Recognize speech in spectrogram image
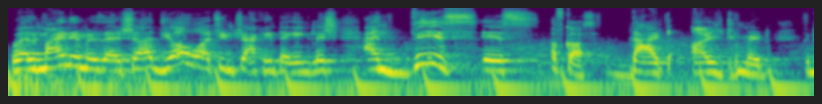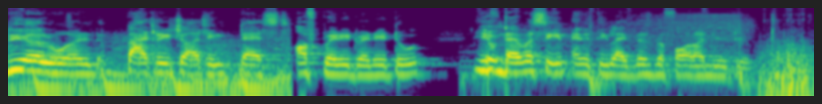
Well, my name is Ershad, you're watching Trakin Tech English, and this is, of course, that ultimate real world battery charging test of 2022. You've never seen anything like this before on YouTube.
